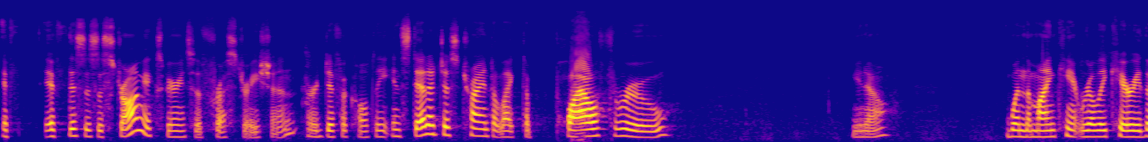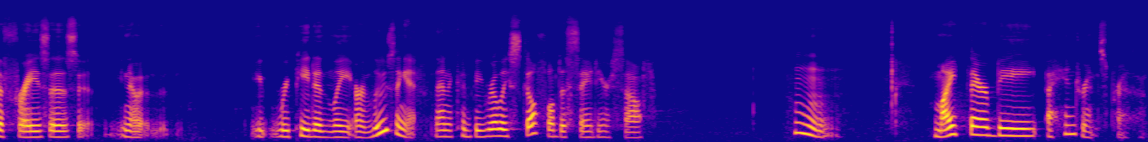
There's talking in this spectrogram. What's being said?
if, if this is a strong experience of frustration or difficulty, instead of just trying to like to plow through, you know, when the mind can't really carry the phrases, you know, you repeatedly are losing it, then it could be really skillful to say to yourself, hmm, might there be a hindrance present?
